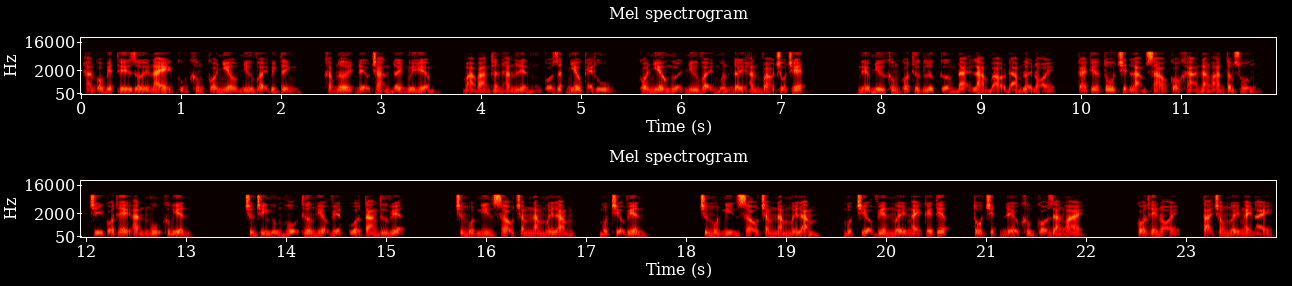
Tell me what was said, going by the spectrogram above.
hắn có biết thế giới này cũng không có nhiều như vậy bình tĩnh khắp nơi đều tràn đầy nguy hiểm mà bản thân hắn liền có rất nhiều kẻ thù có nhiều người như vậy muốn đẩy hắn vào chỗ chết. Nếu như không có thực lực cường đại làm bảo đảm lời nói cái kia tô chết làm sao có khả năng an tâm xuống chỉ có thể ăn ngủ không yên. Chương trình ủng hộ thương hiệu việt của tàng thư viện. Chương 1655, một triệu viên. Chương 1655, một triệu viên mấy ngày kế tiếp, tô chết đều không có ra ngoài. Có thể nói, tại trong mấy ngày này,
